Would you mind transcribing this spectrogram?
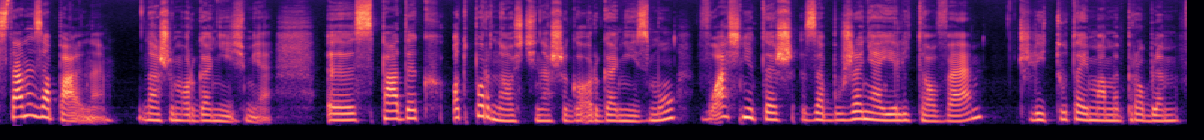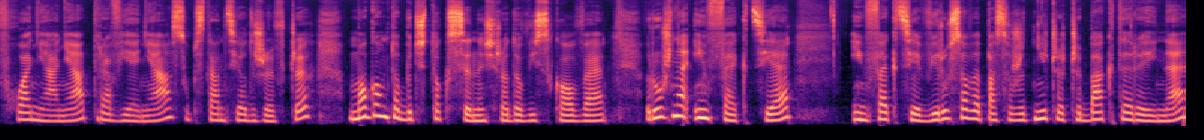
stany zapalne w naszym organizmie, y, spadek odporności naszego organizmu, właśnie też zaburzenia jelitowe, czyli tutaj mamy problem wchłaniania, trawienia substancji odżywczych. Mogą to być toksyny środowiskowe, różne infekcje, infekcje wirusowe, pasożytnicze czy bakteryjne.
